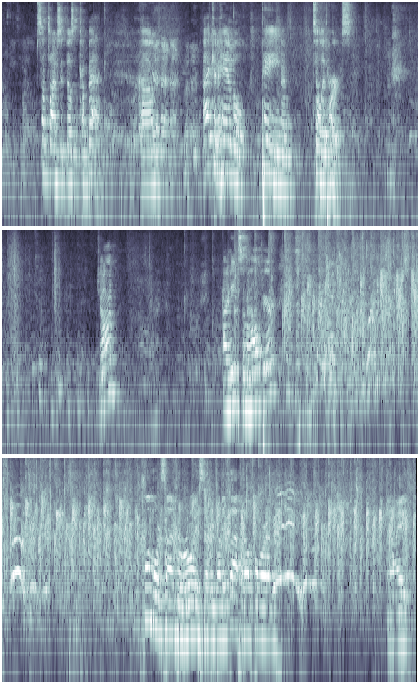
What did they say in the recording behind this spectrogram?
sometimes it doesn't come back. Um, I can handle pain until it hurts. John? I need some help here. One more time for Royce, everybody. Clap it up for him. I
